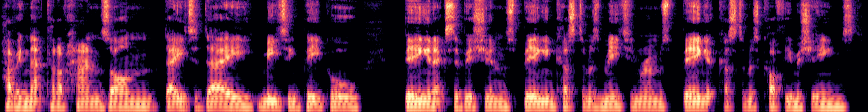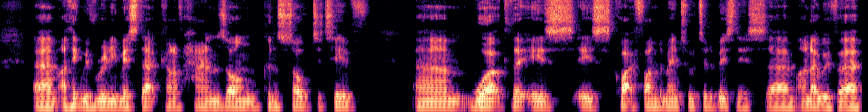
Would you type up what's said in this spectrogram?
having that kind of hands-on, day-to-day meeting people. Being in exhibitions, being in customers' meeting rooms, being at customers' coffee machines, um, I think we've really missed that kind of hands-on consultative um, work that is is quite fundamental to the business. Um, I know we've uh,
